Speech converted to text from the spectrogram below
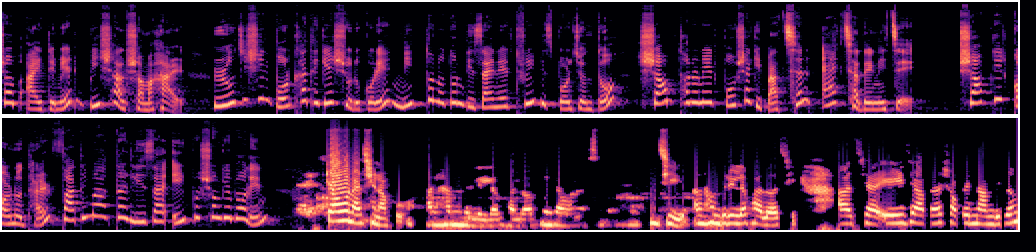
সব আইটেমের বিশাল সমাহার। রুচিশীল বোরখা থেকে শুরু করে নিত্য নতুন ডিজাইনের থ্রি পিস পর্যন্ত সব ধরনের পোশাকই পাচ্ছেন এক ছাদের নিচে। শপটির কর্ণধার ফাতিমা আক্তার লিজা এই প্রসঙ্গে বলেন কেমন আছেন আপু? আলহামদুলিল্লাহ ভালো। আপনি কেমন আছেন? জি আলহামদুলিল্লাহ ভালো আছি। আচ্ছা এই যে আপনার শপের নাম দেখলাম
